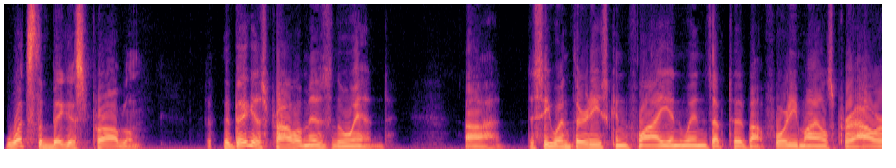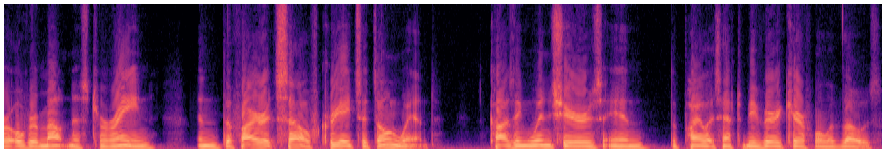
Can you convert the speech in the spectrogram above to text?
What's the biggest problem? The biggest problem is the wind. Uh, the C-130s can fly in winds up to about 40 miles per hour over mountainous terrain, and the fire itself creates its own wind, causing wind shears, and the pilots have to be very careful of those.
